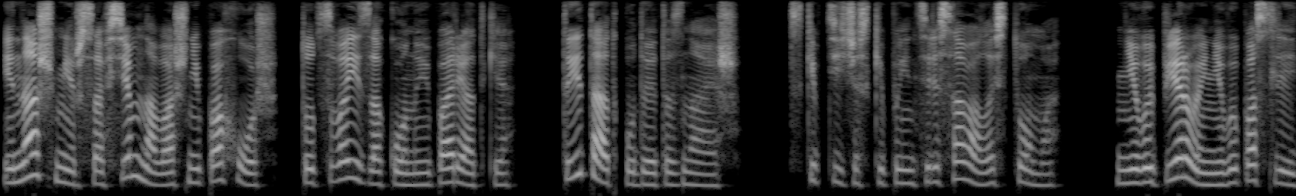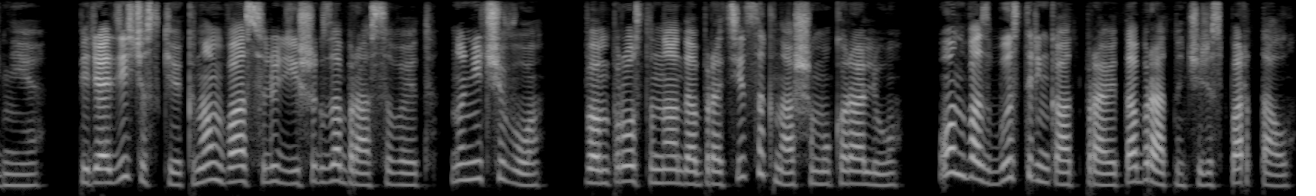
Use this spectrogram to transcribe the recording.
И наш мир совсем на ваш не похож. Тут свои законы и порядки. Ты-то откуда это знаешь?» Скептически поинтересовалась Тома. «Не вы первые, не вы последние. Периодически к нам вас людишек забрасывает. Но ничего, вам просто надо обратиться к нашему королю. Он вас быстренько отправит обратно через портал».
